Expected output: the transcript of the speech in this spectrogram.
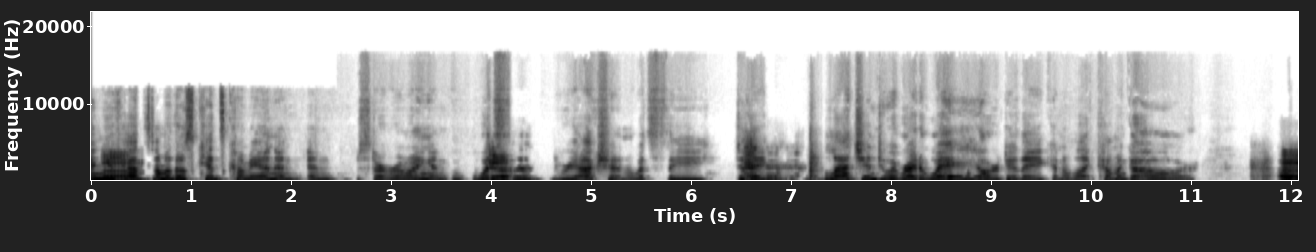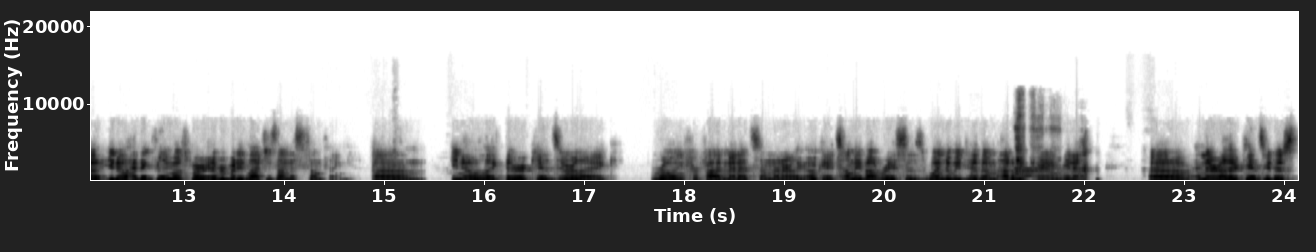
And you've um, had some of those kids come in and, and start rowing. And what's yeah. the reaction? What's the, do they latch into it right away or do they kind of like come and go or? Uh, you know, I think for the most part, everybody latches onto something. Um, you know, like there are kids who are like, rowing for five minutes and then are like, okay, tell me about races. When do we do them? How do we train? You know, um, and there are other kids who just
